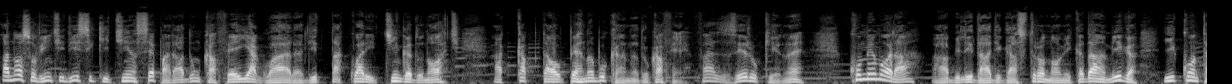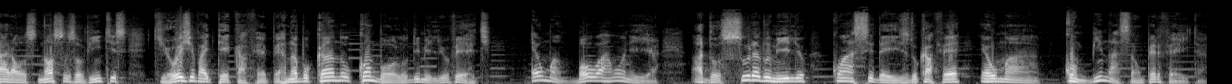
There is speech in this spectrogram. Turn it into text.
a nossa ouvinte disse que tinha separado um café Iaguara de Taquaritinga do Norte, a capital pernambucana do café. Fazer o quê, não é? Comemorar a habilidade gastronômica da amiga e contar aos nossos ouvintes que hoje vai ter café pernambucano com bolo de milho verde. É uma boa harmonia. A doçura do milho com a acidez do café é uma combinação perfeita.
